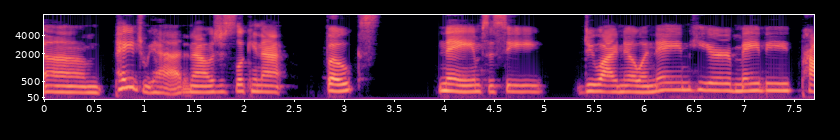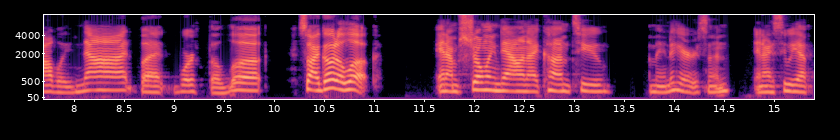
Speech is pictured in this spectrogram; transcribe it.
um, page we had, and I was just looking at folks' names to see do I know a name here? Maybe, probably not, but worth the look. So I go to look, and I'm strolling down. I come to Amanda Harrison, and I see we have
